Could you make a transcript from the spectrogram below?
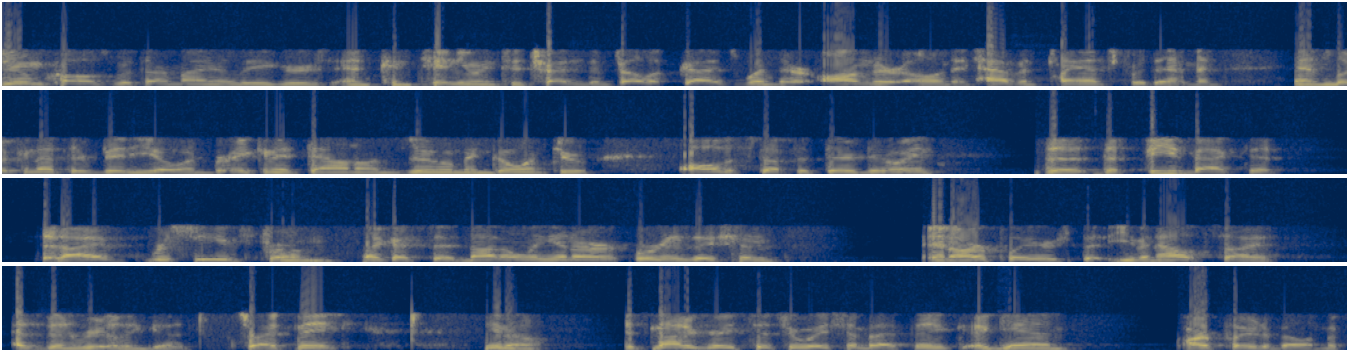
Zoom calls with our minor leaguers and continuing to try to develop guys when they're on their own and having plans for them and and looking at their video and breaking it down on Zoom and going through all the stuff that they're doing. The the feedback that that I've received from, like I said, not only in our organization and our players, but even outside, has been really good. So I think, you know, it's not a great situation, but I think again, our player development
